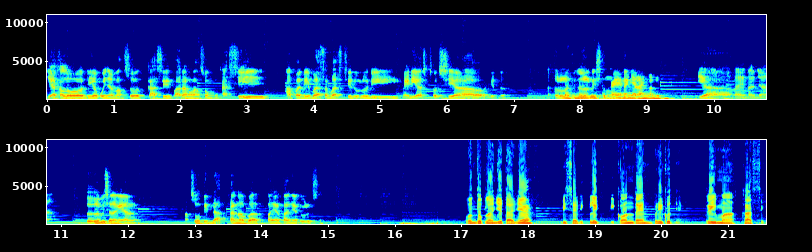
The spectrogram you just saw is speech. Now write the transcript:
ya kalau dia punya maksud kasih barang langsung kasih apa dia basa-basi dulu di media sosial gitu. Atau lu, lu lebih itu kayak nanya-nanya gitu? Iya, nanya-nanya. Lu bisa nanya yang langsung tindakan apa tanya-tanya dulu sih. Untuk lanjutannya bisa diklik di konten berikutnya. Terima kasih.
